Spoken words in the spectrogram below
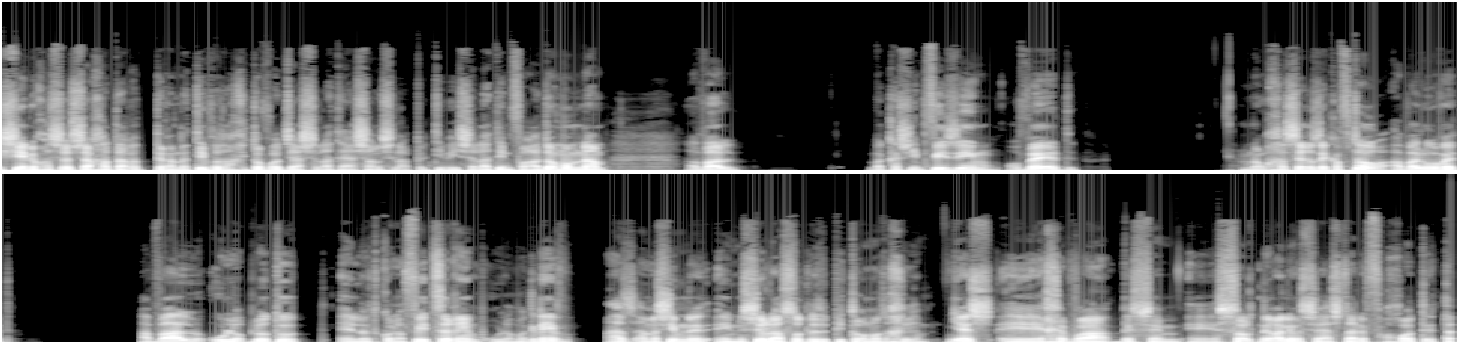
אישי אני חושב שאחת האלטרנטיבות הכי טובות זה השלט הישן של אפל TV, שלט אינפרה אדום אמנם, אבל מקשים פיזיים, עובד, אמנם חסר איזה כפתור, אבל הוא עובד. אבל הוא לא בלוטות, אין לו את כל הפיצרים, הוא לא מגניב, אז אנשים ניסו לעשות לזה פתרונות אחרים. יש אה, חברה בשם אה, סולט נראה לי, או שעשתה לפחות את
